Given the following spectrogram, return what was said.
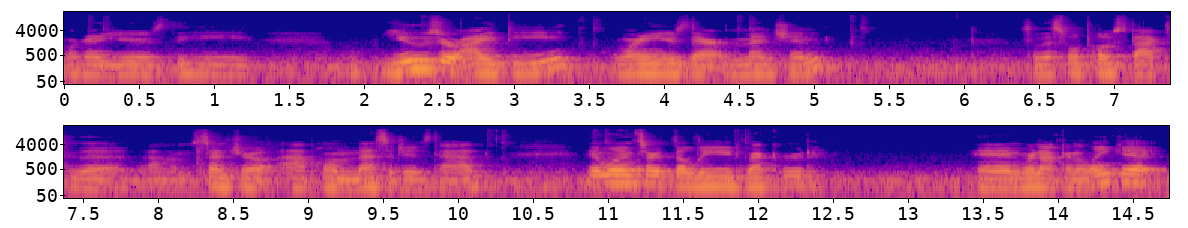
we're going to use the user ID. We're going to use their mention. So this will post back to the um, Centro App Home Messages tab. And we'll insert the lead record. And we're not going to link it.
